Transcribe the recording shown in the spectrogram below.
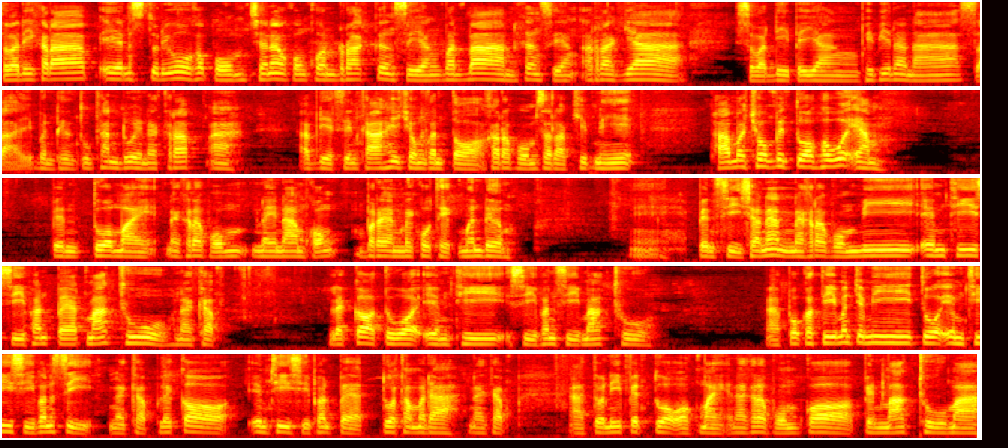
สวัสดีครับเอ็นสตูดิโอครับผมช anel ของคนรักเครื่องเสียงบ้านๆเครื่องเสียงรากหญ้า สวัสดีไปยังพี่พี่ๆนานาสายบันเทิงทุกท่านด้วยนะครับอะอัปเดตสินค้าให้ชมกันต่อครับผมสำหรับคลิปนี้ พามาชมเป็นตัว power amp เป็นตัวใหม่นะครับผมในนามของแบรนด์ Microtech เหมือนเดิมนี่เป็น4 channel นะครับผมมี MT 4008 Mark II นะครับและก็ตัว MT 4004 Mark II ปกติมันจะมีตัว MT 4004นะครับ แล้วก็ MT 4008ตัวธรรมดานะครับอ่าตัวนี้เป็นตัวออกใหม่นะครับผมก็เป็น Mark II มา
